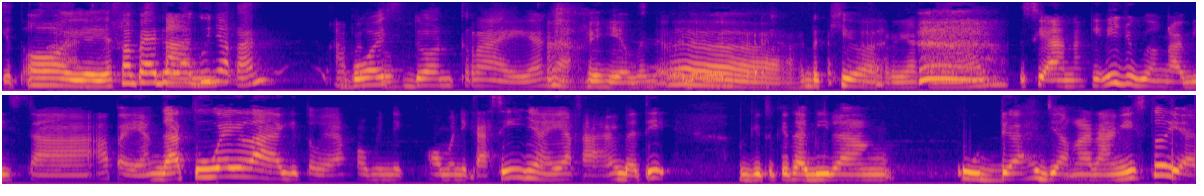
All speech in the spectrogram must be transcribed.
gitu oh kan. iya iya. Sampai ada lagunya kan Boys tuh? Don't Cry ya iya benar-benar. Uh, the Cure ya kan. Si anak ini juga nggak bisa apa ya nggak tuwe lah gitu ya komunik komunikasinya ya kan. Berarti begitu kita bilang udah jangan nangis tuh ya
